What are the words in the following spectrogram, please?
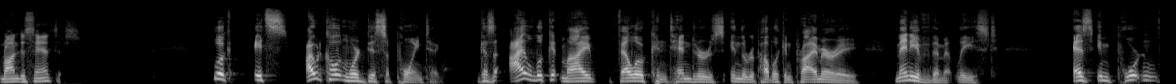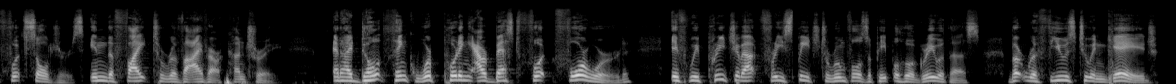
Ron DeSantis? Look, it's I would call it more disappointing because I look at my fellow contenders in the Republican primary, many of them at least, as important foot soldiers in the fight to revive our country. And I don't think we're putting our best foot forward if we preach about free speech to roomfuls of people who agree with us, but refuse to engage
